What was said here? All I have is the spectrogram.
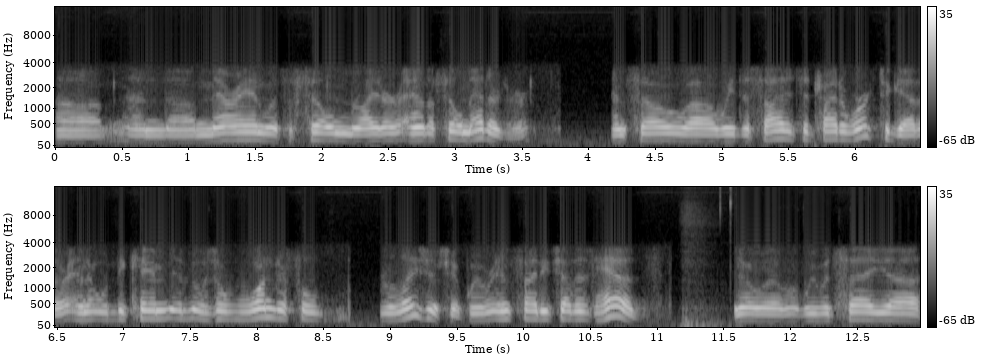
uh, and uh, Marion was a film writer and a film editor. And so uh, we decided to try to work together, and it became it was a wonderful relationship. We were inside each other's heads. You know, uh, we would say uh,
